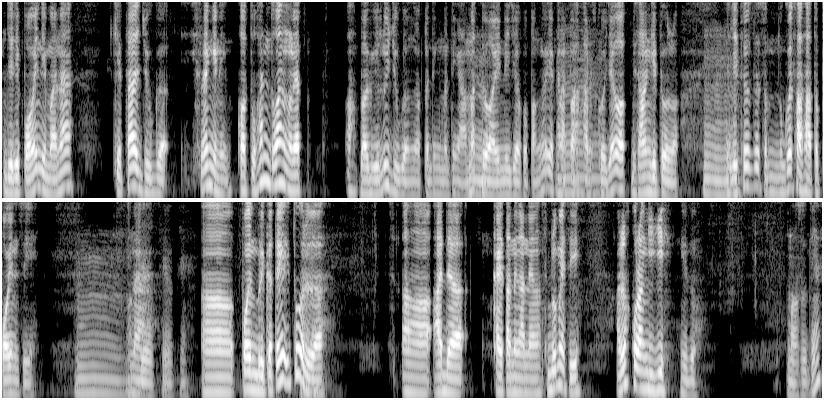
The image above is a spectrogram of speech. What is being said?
jadi poin di mana kita juga istilahnya gini, kok Tuhan Tuhan ngeliat ah bagi lu juga nggak penting-penting amat Hmm. doain dia jawab apa enggak ya kenapa Hmm. harus gue jawab misalnya gitu loh Hmm. nah, itu tuh gue salah satu poin sih Hmm, Oke Nah. oke oke. Eh, poin berikutnya itu adalah eh, ada kaitan dengan yang sebelumnya sih adalah kurang gigih gitu Maksudnya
